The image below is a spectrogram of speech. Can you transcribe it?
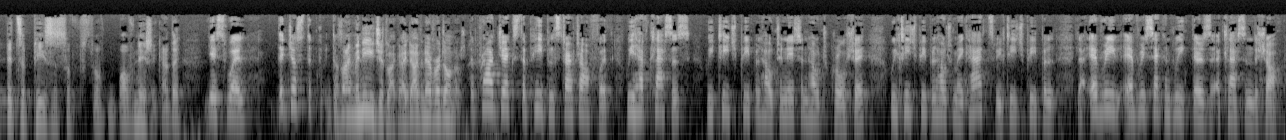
bits and pieces of, of, of knitting, are they? Yes, well, just the, Because I'm an Egypt, like I, I've never done it. the projects that people start off with. We have classes. We teach people how to knit and how to crochet. We'll teach people how to make hats. We'll teach people like every every second week. There's a class in the shop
